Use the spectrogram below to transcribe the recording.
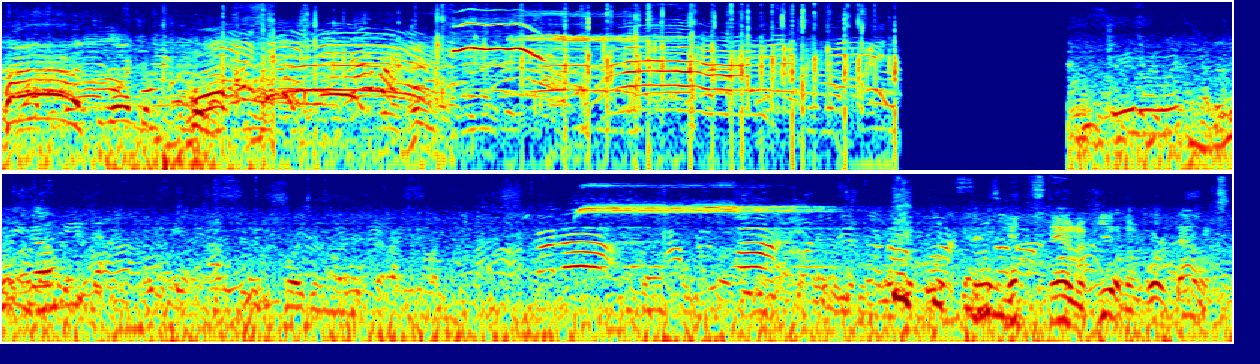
Pass! Get to stay on the field and work downs.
